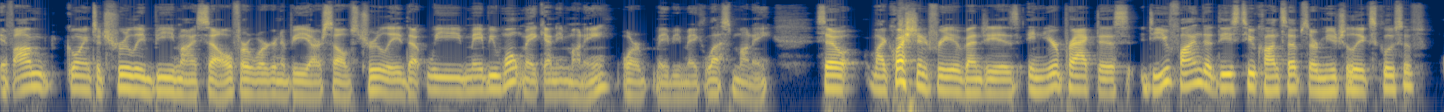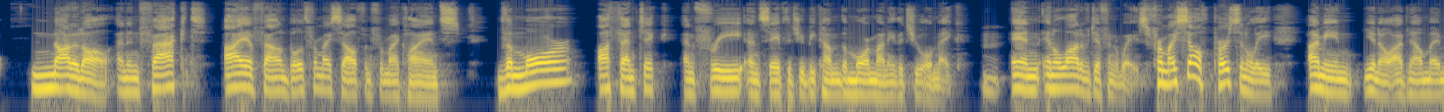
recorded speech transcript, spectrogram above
if I'm going to truly be myself or we're going to be ourselves truly, that we maybe won't make any money or maybe make less money. So my question for you, Benjy, is in your practice, do you find that these two concepts are mutually exclusive? Not at all. And in fact, I have found both for myself and for my clients, the more authentic and free and safe that you become, the more money that you will make. Mm. And in a lot of different ways. For myself personally, I mean, you know, I've now made,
